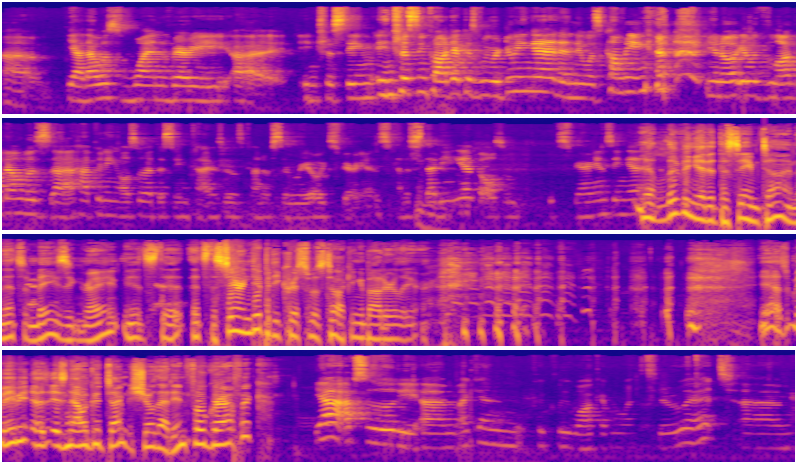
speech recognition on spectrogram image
um, yeah, that was one very uh, interesting interesting project because we were doing it and it was coming. you know, it was lockdown was uh, happening also at the same time, so it was kind of surreal experience, kind of mm-hmm. studying mm-hmm. it, but also experiencing it. Yeah, living it at the same time. That's yeah. amazing, right? It's yeah. the that's the serendipity Chris was talking about earlier. yeah, so maybe is now a good time to show that infographic. Yeah, absolutely. Um, I can quickly walk everyone through it. Um,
